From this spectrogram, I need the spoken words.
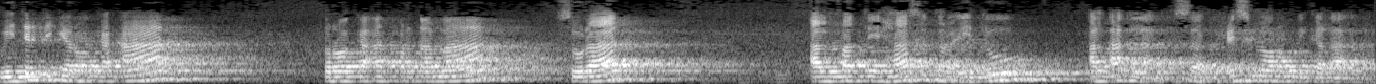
Witir tiga rakaat. Rakaat pertama surat Al-Fatihah setelah itu Al-A'la, Subhisma rabbikal a'la.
